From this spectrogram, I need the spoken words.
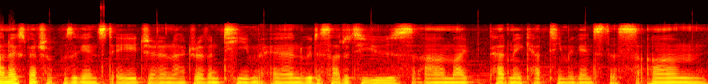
Our next matchup was against a Jedi Knight Revan team and we decided to use uh, my Padme Cat team against this. Um,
